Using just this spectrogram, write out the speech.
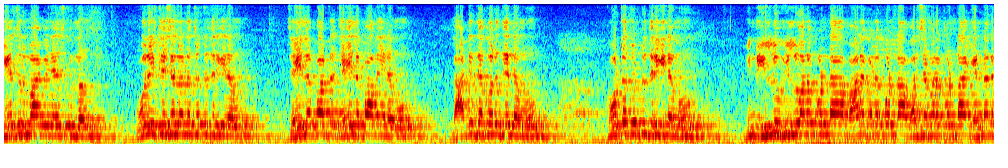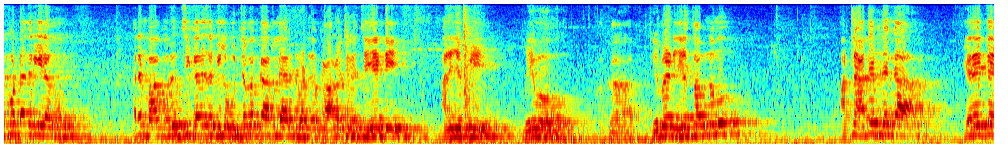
కేసులు మా మీద వేసుకున్నాం. పోలీస్ స్టేషన్లలో చుట్టూ తిరిగినాము జైళ్ళ పాటు జైళ్ళ పాలైనాము. లాఠీ దెబ్బలు తిన్నాము కోట్ల చుట్టూ తిరిగినాము ఇన్ని ఇల్లు ఇల్లు అనకుండా వాన కనకుండా వర్షం అనకుండా ఎండ అనకుండా తిరిగినాము. అరే మా గురించి కనీసం వీళ్ళు ఉద్యమకారులు అనేటువంటిది ఒక ఆలోచన చేయండి అని చెప్పి మేము ఒక డిమాండ్ చేస్తూ ఉన్నాము. అట్లా అదేవిధంగా ఏదైతే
